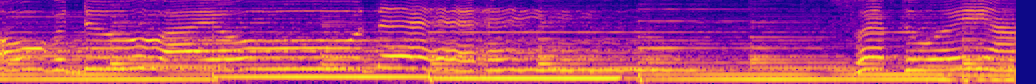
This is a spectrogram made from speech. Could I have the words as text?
overdue, I owe them. Swept away, I'm.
